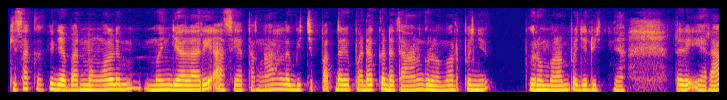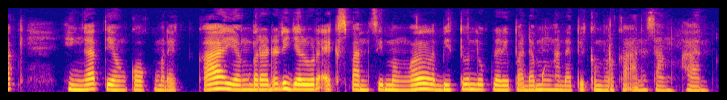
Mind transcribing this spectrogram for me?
Kisah kekejaban Mongol menjalari Asia Tengah lebih cepat daripada kedatangan gerombolan prajuritnya dari Irak hingga Tiongkok. Mereka yang berada di jalur ekspansi Mongol lebih tunduk daripada menghadapi kemurkaan Sang Khan.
